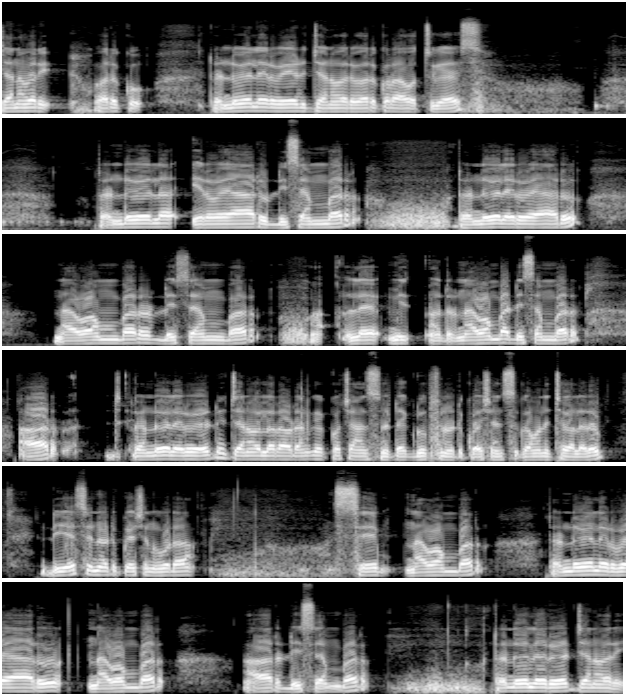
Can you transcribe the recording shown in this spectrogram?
జనవరి వరకు. రెండు వేల ఇరవై ఏడు జనవరి వరకు రావచ్చు గ్యాస్ రెండు వేల ఇరవై ఆరు డిసెంబర్ రెండు వేల ఇరవై ఆరు నవంబర్ డిసెంబర్ లే నవంబర్ డిసెంబర్ ఆర్ రెండు వేల ఇరవై ఏడు జనవరిలో రావడానికి ఎక్కువ ఛాన్సెస్ ఉంటాయి. గ్రూప్స్ నోటిఫికేషన్స్ గమనించగలరు. డిఎస్సి నోటిఫికేషన్ కూడా సేమ్ నవంబర్ రెండు వేల ఇరవై ఆరు నవంబర్ ఆరు డిసెంబర్ రెండు వేల ఇరవై ఏడు జనవరి.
